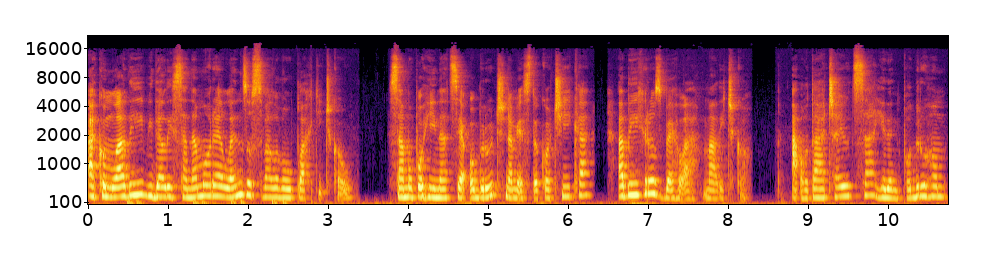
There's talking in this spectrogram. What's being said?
Ako mladí vydali sa na more len so svalovou plachtičkou. Samopohýnacia obruč na miesto kočíka, aby ich rozbehla maličko. A otáčajúc sa jeden po druhom,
